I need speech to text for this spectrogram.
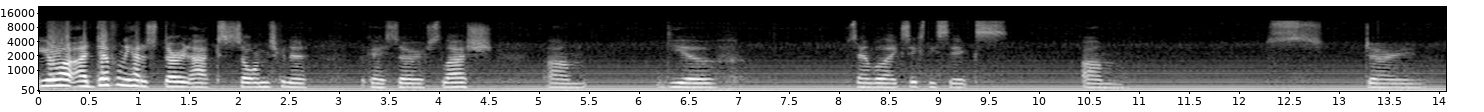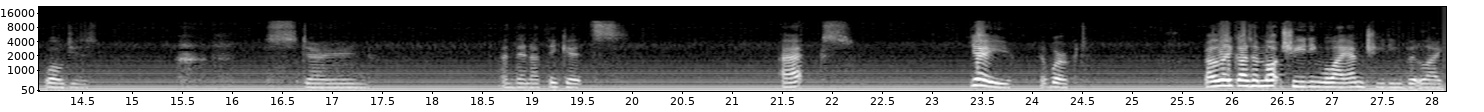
you know what, I definitely had a stone axe, so I'm just gonna, okay, so slash, um, give sample like 66, um, stone, well, Jesus, stone, and then I think it's axe, yay! It worked. By the way, guys, I'm not cheating. Well, I am cheating, but like,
